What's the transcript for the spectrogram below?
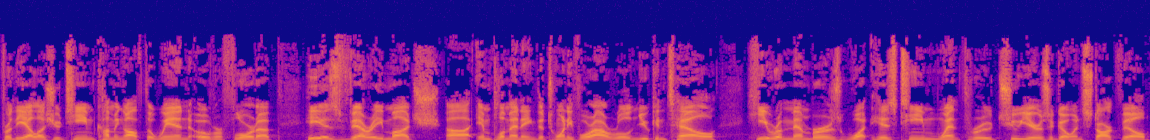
for the LSU team coming off the win over Florida, he is very much uh, implementing the 24 hour rule, and you can tell he remembers what his team went through two years ago in Starkville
